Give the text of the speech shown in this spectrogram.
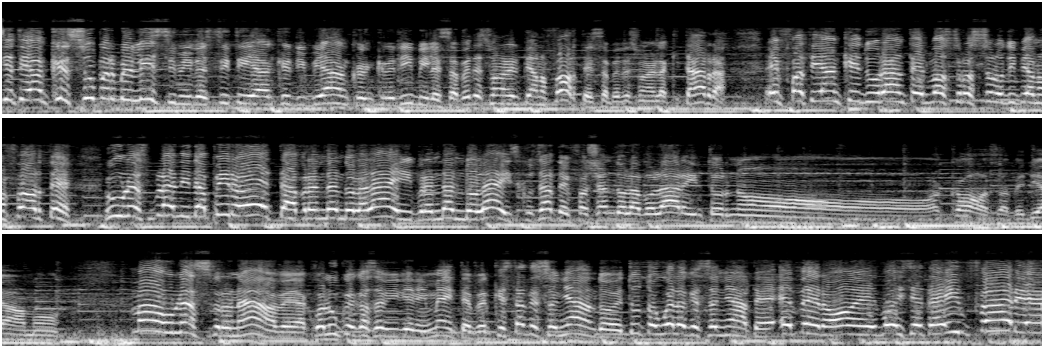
Siete anche super bellissimi, vestiti anche di bianco, incredibile, sapete suonare il pianoforte, sapete suonare la chitarra e fate anche durante il vostro assolo di pianoforte una splendida piroetta prendendola lei, prendendo lei, scusate, facendola volare intorno a cosa, vediamo. Ma un'astronave, a qualunque cosa vi viene in mente, perché state sognando e tutto quello che sognate è vero e voi siete in ferie!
